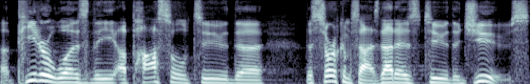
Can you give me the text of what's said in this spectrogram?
uh, Peter was the apostle to the the circumcised, that is, to the Jews.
